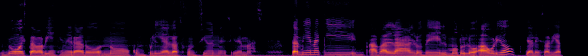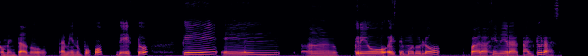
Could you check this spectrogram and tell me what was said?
no estaba bien generado, no cumplía las funciones y demás. También aquí avala lo del módulo áureo, ya les había comentado también un poco de esto, que él Ah, creó este módulo para generar alturas,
